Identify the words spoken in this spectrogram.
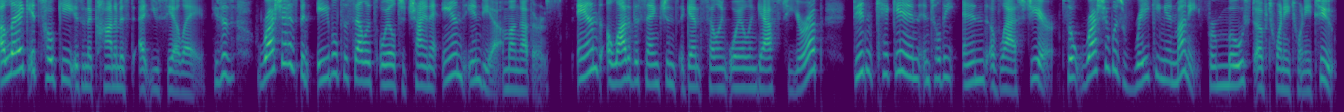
Oleg Itskhoki is an economist at UCLA. He says Russia has been able to sell its oil to China and India, among others. And a lot of the sanctions against selling oil and gas to Europe didn't kick in until the end of last year. So Russia was raking in money for most of 2022.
